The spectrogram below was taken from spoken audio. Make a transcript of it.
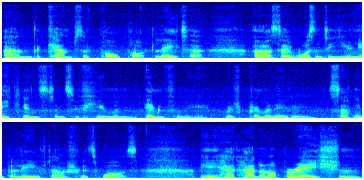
and the camps of Pol Pot later. Uh, so it wasn't a unique instance of human infamy, which Primo Levi certainly believed Auschwitz was. He had had an operation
